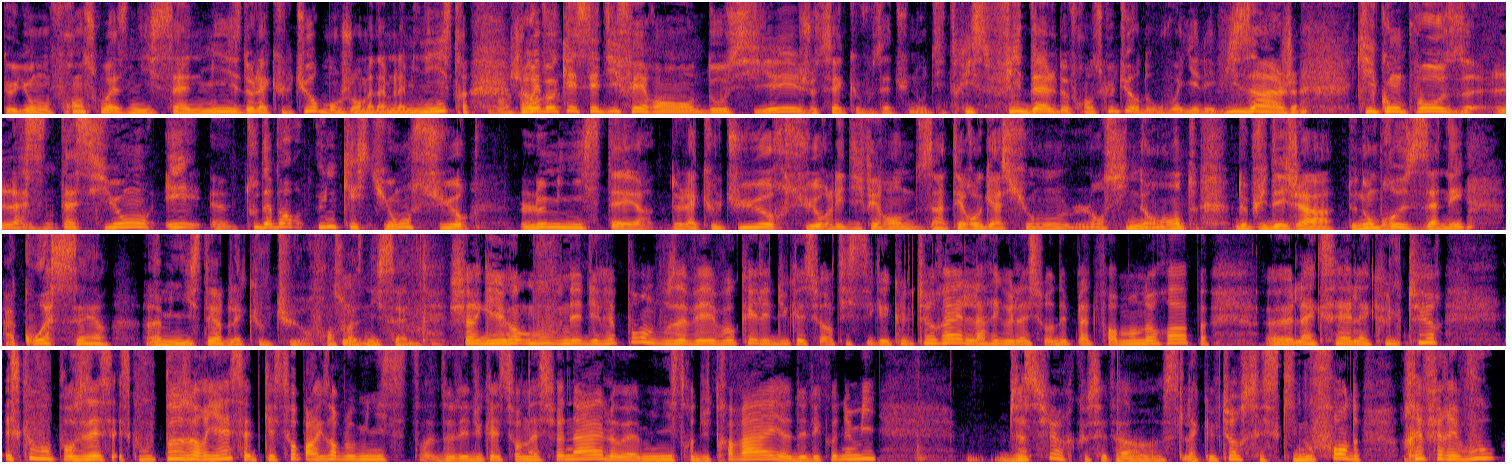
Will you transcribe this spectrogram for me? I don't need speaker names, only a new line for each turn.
Accueillons Françoise Nissen, ministre de la Culture. Bonjour Madame la ministre. Pour évoquer ces différents dossiers, je sais que vous êtes une auditrice fidèle de France Culture, dont vous voyez les visages qui composent la station. Et euh, tout d'abord, une question sur le ministère de la Culture sur les différentes interrogations lancinantes depuis déjà de nombreuses années. À quoi sert un ministère de la Culture, Françoise hmm. Nissen?
Cher Guillaume, vous venez d'y répondre. Vous avez évoqué l'éducation artistique et culturelle, la régulation des plateformes en Europe, euh, l'accès à la culture. Est-ce que vous posez, est-ce que vous poseriez cette question, par exemple, au ministre de l'Éducation nationale, au ministre du Travail, de l'économie? Bien sûr que c'est un, la culture, c'est ce qui nous fonde. Référez-vous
